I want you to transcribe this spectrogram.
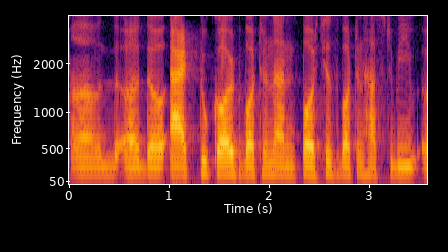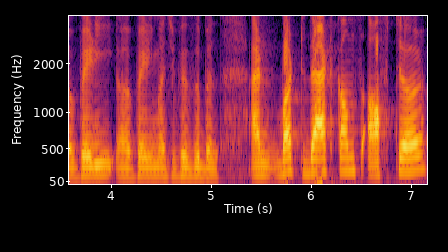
uh, the, uh, the, add to cart button and purchase button has to be uh, very very much visible. And but that comes after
